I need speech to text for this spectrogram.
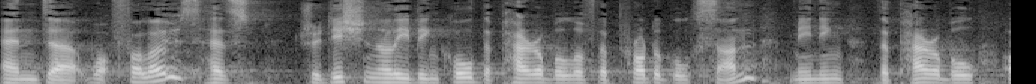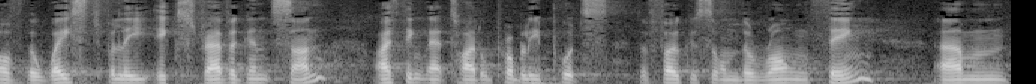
And uh, what follows has traditionally been called the parable of the prodigal son, meaning the parable of the wastefully extravagant son. I think that title probably puts the focus on the wrong thing. Um,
